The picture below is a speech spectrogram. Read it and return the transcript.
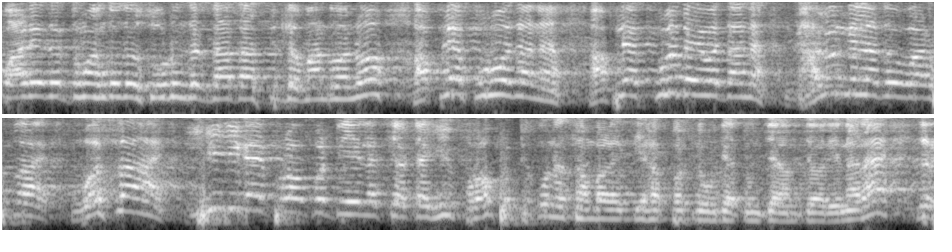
पाडे जर तुम्हाला सांगतो जर सोडून जर जात असतील तर बांधवांनो आपल्या पूर्वजानं आपल्या कुलदैवतानं घालून दिला जो वारसा आहे वसा आहे ही जी काही प्रॉपर्टी आहे लक्षात ठेवा ही प्रॉपर्टी कोण सांभाळायची हा प्रश्न उद्या तुमच्या आमच्यावर येणार आहे. जर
